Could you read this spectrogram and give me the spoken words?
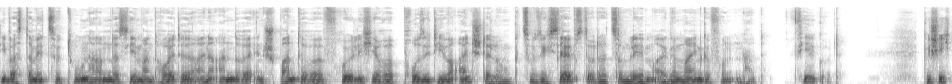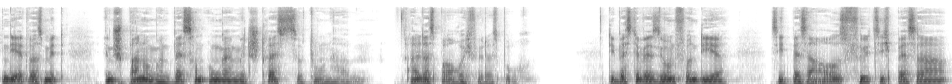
die was damit zu tun haben, dass jemand heute eine andere, entspanntere, fröhlichere, positive Einstellung zu sich selbst oder zum Leben allgemein gefunden hat. Viel gut. Geschichten, die etwas mit Entspannung und besserem Umgang mit Stress zu tun haben. All das brauche ich für das Buch. Die beste Version von dir sieht besser aus, fühlt sich besser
